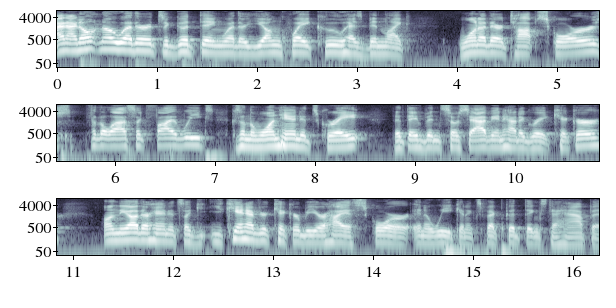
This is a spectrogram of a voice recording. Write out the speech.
and I don't know whether it's a good thing whether Younghoe Koo has been like one of their top scorers for the last like five weeks. Because on the one hand, it's great that they've been so savvy and had a great kicker. On the other hand, it's like you can't have your kicker be your highest scorer in a week and expect good things to happen.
